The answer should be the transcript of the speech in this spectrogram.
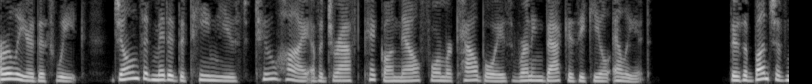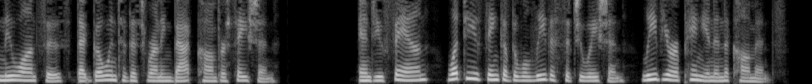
Earlier this week, Jones admitted the team used too high of a draft pick on now former Cowboys running back Ezekiel Elliott. There's a bunch of nuances that go into this running back conversation. And you fan, what do you think of the Will Levis situation? Leave your opinion in the comments.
